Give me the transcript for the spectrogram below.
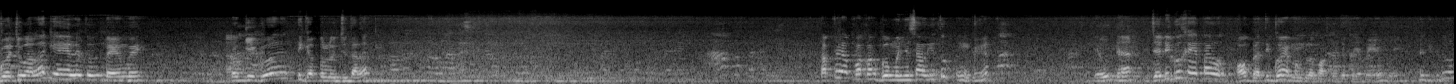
Gue jual lagi ya itu BMW rugi gue 30 juta lagi. Tapi apakah gue menyesal itu? Enggak. Ya udah. jadi gue kayak tahu oh berarti gue emang belum waktunya punya BMW gitu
